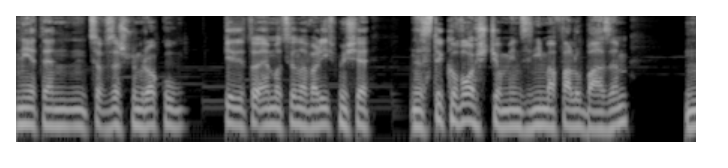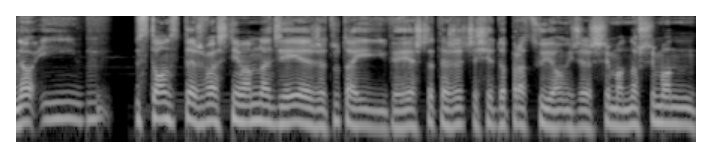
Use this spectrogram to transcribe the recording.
nie ten, co w zeszłym roku kiedy to emocjonowaliśmy się stykowością między nim a Falubazem. No i stąd też właśnie mam nadzieję, że tutaj jeszcze te rzeczy się dopracują i że Szymon, no Szymon,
